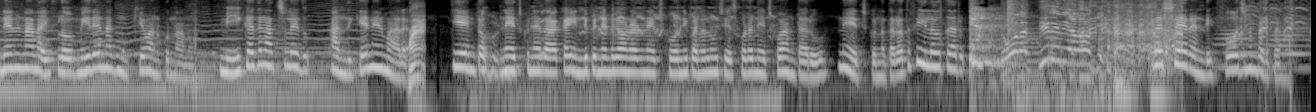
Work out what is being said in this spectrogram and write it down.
నేను నా లైఫ్లో మీరే నాకు ముఖ్యం అనుకున్నాను. మీకు అది నచ్చలేదు. అందుకే నేను మారా. ఏంటో నేర్చుకునేదాకా ఇండిపెండెంట్గా ఉండడం నేర్చుకో నీ పనులు నువ్వు చేసుకోవడం నేర్చుకో అంటారు. నేర్చుకున్న తర్వాత ఫీల్ అవుతారు. ఫ్రెష్ అయ్యారండి భోజనం పెడతాను.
